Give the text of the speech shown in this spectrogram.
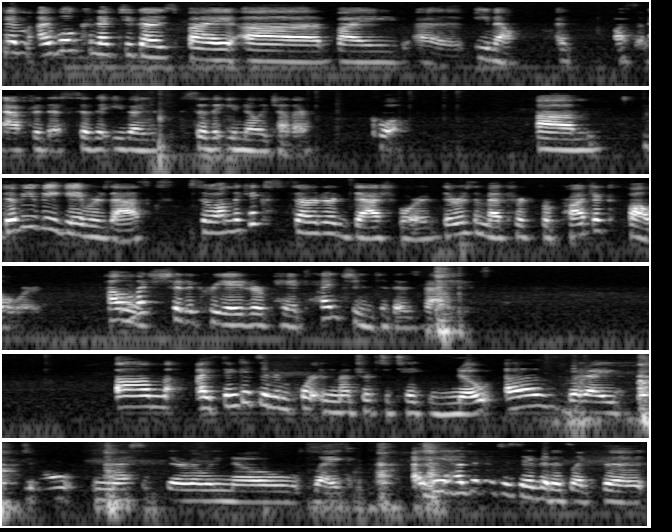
Kim, I will connect you guys by uh, by uh, email Awesome, after this, so that you guys so that you know each other. cool. Um, WV Gamers asks, so on the Kickstarter dashboard, there is a metric for project followers. How Hmm. much should a creator pay attention to those values? Um, I think it's an important metric to take note of, but I don't necessarily know. Like, I'd be hesitant to say that it's like the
